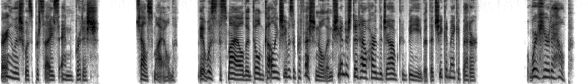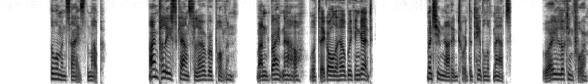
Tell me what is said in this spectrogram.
Her English was precise and British. Sal smiled. It was the smile that told colleagues she was a professional and she understood how hard the job could be, but that she could make it better. We're here to help. The woman sized them up. I'm Police Counselor Rupolin, and right now we'll take all the help we can get. Menchu nodded toward the table of maps. What are you looking for?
